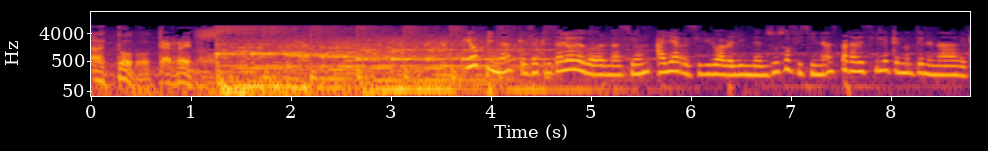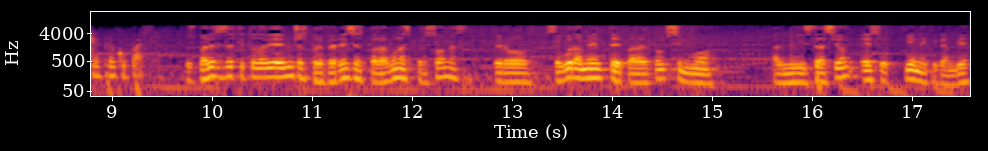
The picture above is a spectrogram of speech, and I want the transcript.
a todo terreno. ¿Qué opinas que el secretario de Gobernación haya recibido a Belinda en sus oficinas para decirle que no tiene nada de qué preocuparse? Pues parece ser que todavía hay muchas preferencias para algunas personas, pero seguramente para el próximo administración eso tiene que cambiar.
